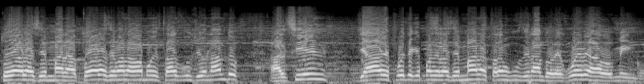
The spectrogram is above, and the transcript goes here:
Toda la semana. Toda la semana vamos a estar funcionando al 100. Ya después de que pase la semana estaremos funcionando de jueves a domingo.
